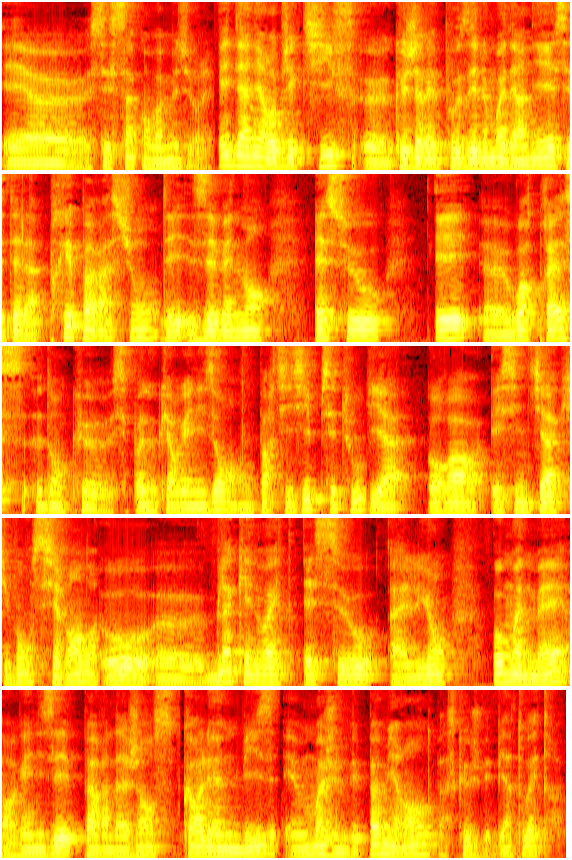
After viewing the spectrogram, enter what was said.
et euh, c'est ça qu'on va mesurer. Et dernier objectif que j'avais posé le mois dernier, c'était la préparation des événements SEO et WordPress. Donc c'est pas nous qui organisons, on participe, c'est tout. Il y a Aurore et Cynthia qui vont s'y rendre au Black and White SEO à Lyon au mois de mai, organisé par l'agence Corleone Bees. Et moi, je ne vais pas m'y rendre parce que je vais bientôt être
